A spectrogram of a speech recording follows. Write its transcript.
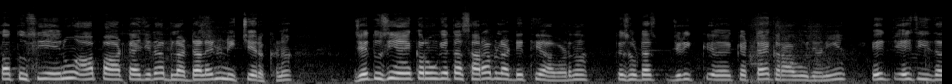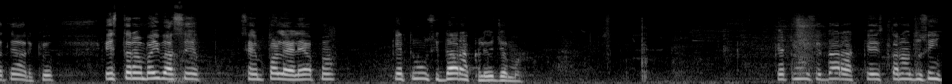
ਤਾਂ ਤੁਸੀਂ ਇਹਨੂੰ ਆਹ ਪਾਰਟ ਹੈ ਜਿਹੜਾ ਬਲੱਡ ਵਾਲਾ ਇਹਨੂੰ ਨੀਚੇ ਰੱਖਣਾ। ਜੇ ਤੁਸੀਂ ਐਂ ਕਰੋਗੇ ਤਾਂ ਸਾਰਾ ਬਲੱਡ ਇੱਥੇ ਆ ਵੜਨਾ। ਤੇ ਤੁਹਾਡਾ ਜਿਹੜੀ ਕ- ਕਿੱਟ ਹੈ ਖਰਾਬ ਹੋ ਜਾਣੀ ਹੈ। ਇਹ ਇਹ ਚੀਜ਼ ਦਾ ਧਿਆਨ ਰੱਖਿਓ। ਇਸ ਤਰ੍ਹਾਂ ਬਾਈ ਬਸ ਸੈਂਪਲ ਲੈ ਲਿਆ ਆਪਾਂ। ਕਿੱਟ ਨੂੰ ਸਿੱਧਾ ਰੱਖ ਲਿਓ ਜਮਾ। ਕਿੱਟ ਨੂੰ ਸਿੱਧਾ ਰੱਖ ਕੇ ਇਸ ਤਰ੍ਹਾਂ ਤੁਸੀਂ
